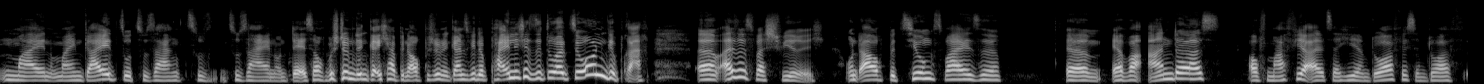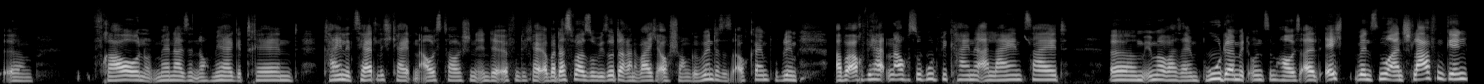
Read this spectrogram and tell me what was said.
mein, mein Guide sozusagen zu, zu sein. Und der ist auch bestimmt, in, ich habe ihn auch bestimmt in ganz viele peinliche Situationen gebracht. Ähm, also es war schwierig. Und auch beziehungsweise, ähm, er war anders auf Mafia, als er hier im Dorf ist. Im Dorf ähm, Frauen und Männer sind noch mehr getrennt, keine Zärtlichkeiten austauschen in der Öffentlichkeit. Aber das war sowieso, daran war ich auch schon gewöhnt, das ist auch kein Problem. Aber auch wir hatten auch so gut wie keine Alleinzeit. Ähm, immer war sein Bruder mit uns im Haus. Also echt, wenn es nur ans Schlafen ging,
